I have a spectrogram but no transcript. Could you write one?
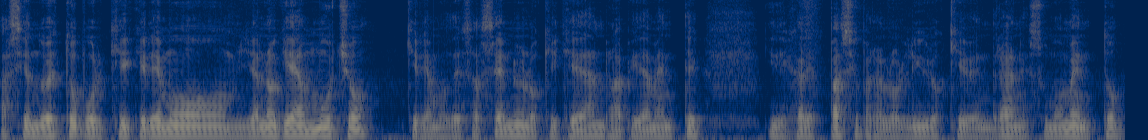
haciendo esto porque queremos, ya no quedan mucho, queremos deshacernos de los que quedan rápidamente y dejar espacio para los libros que vendrán en su momento,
